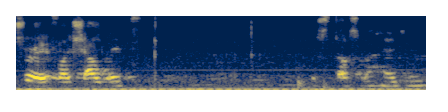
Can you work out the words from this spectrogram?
True if I shouted. Just does my head in.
